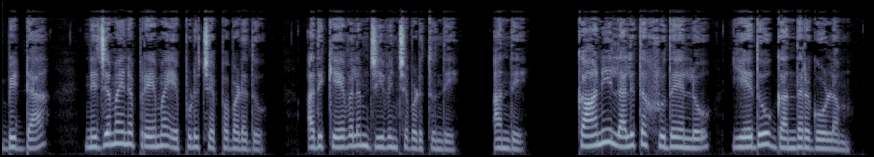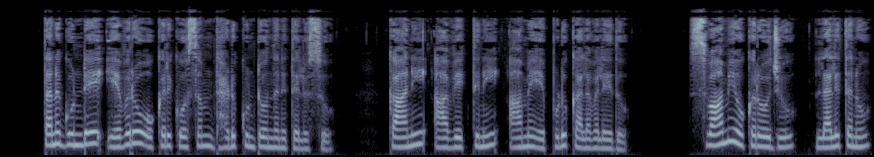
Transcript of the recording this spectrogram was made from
బిడ్డా నిజమైన ప్రేమ ఎప్పుడు చెప్పబడదు. అది కేవలం జీవించబడుతుంది అంది. కాని లలిత హృదయంలో ఏదో గందరగోళం. తన గుండె ఎవరో ఒకరికోసం ధడుక్కుంటోందని తెలుసు. కాని ఆ వ్యక్తిని ఆమె ఎప్పుడూ కలవలేదు. స్వామి ఒకరోజు లలితను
